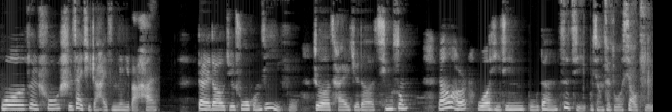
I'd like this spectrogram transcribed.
我最初实在替这孩子捏一把汗，待到掘出黄金一斧，这才觉得轻松。然而，我已经不但自己不想再做孝子，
